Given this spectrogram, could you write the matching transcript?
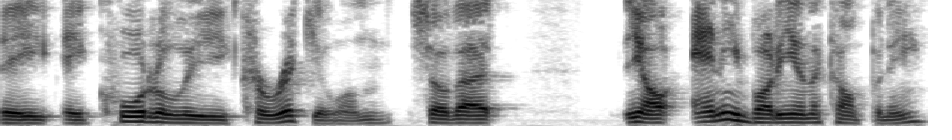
a, a quarterly curriculum so that you know anybody in the company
